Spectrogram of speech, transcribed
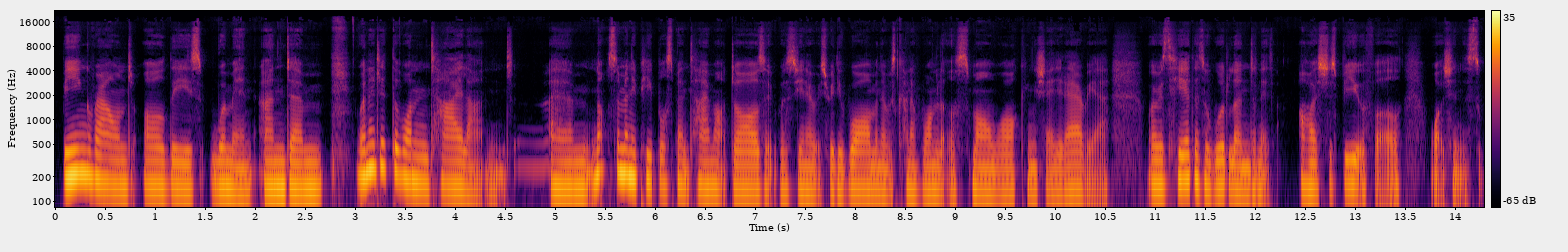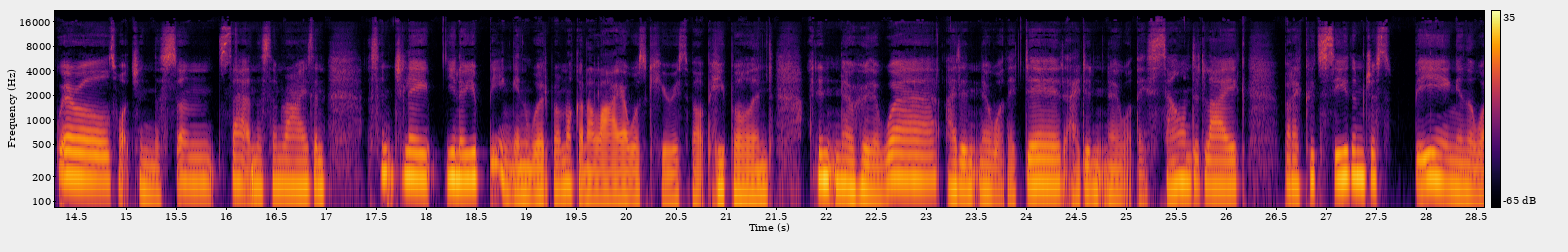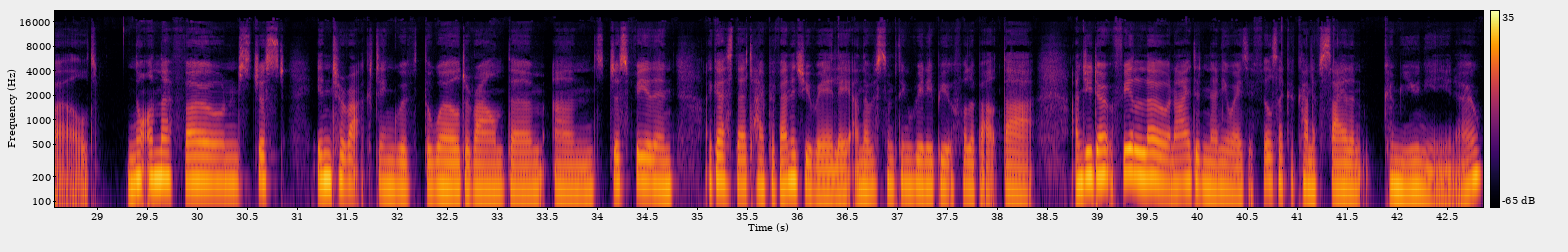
being around all these women. And um, when I did the one in Thailand, um, not so many people spent time outdoors. It was, you know, it's really warm and there was kind of one little small walking shaded area. Whereas here there's a woodland and it's oh, it's just beautiful watching the squirrels, watching the sunset and the sunrise. And essentially, you know, you're being inward, but I'm not going to lie, I was curious about people and I didn't know who they were. I didn't know what they did. I didn't know what they sounded like, but I could see them just being in the world not on their phones, just interacting with the world around them and just feeling, I guess, their type of energy really. And there was something really beautiful about that. And you don't feel alone. I didn't, anyways. It feels like a kind of silent communion, you know?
